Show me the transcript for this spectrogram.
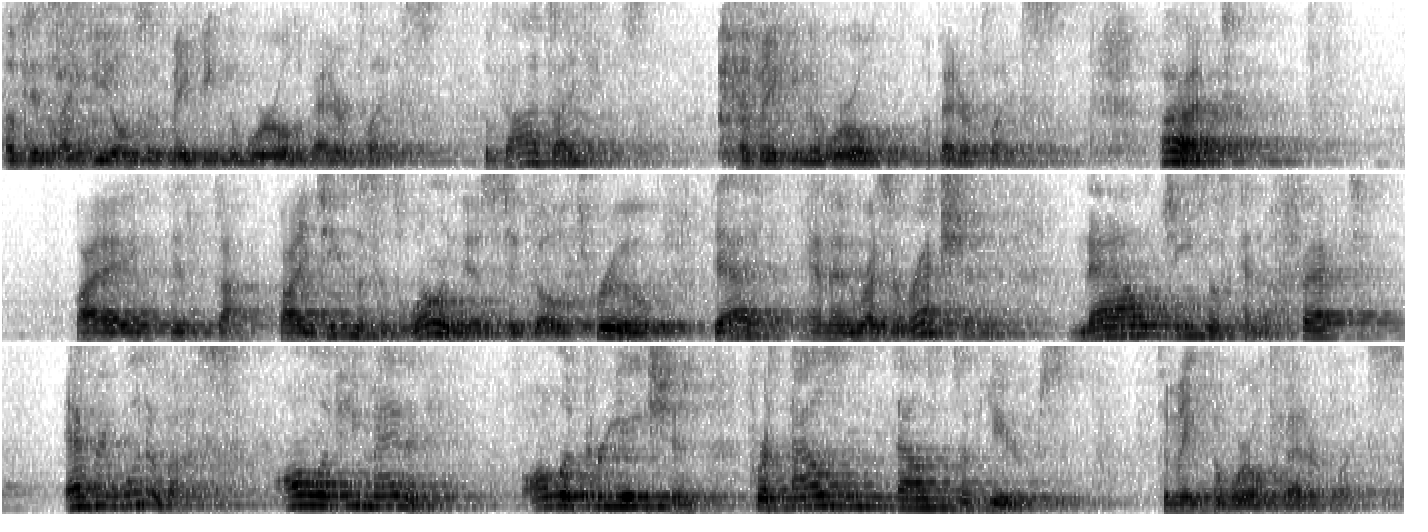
of his ideals of making the world a better place, of God's ideals of making the world a better place. But by, by Jesus' willingness to go through death and then resurrection, now Jesus can affect every one of us, all of humanity, all of creation, for thousands and thousands of years to make the world a better place.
